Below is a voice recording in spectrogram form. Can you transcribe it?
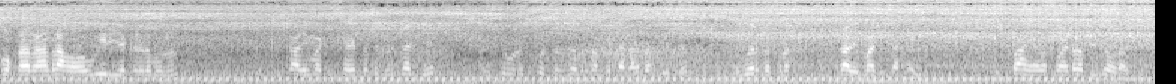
पोकळा रान राहावं विहिरी कडेला म्हणून. काळी माती साईडला सगळं काढते आणि तेवढं छोटं जबरदस्त आपलं दगाड भरले त्यात वरनं पुन्हा काळी माती टाकायची. पाण्याला पॉईंट राहते तेवढा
